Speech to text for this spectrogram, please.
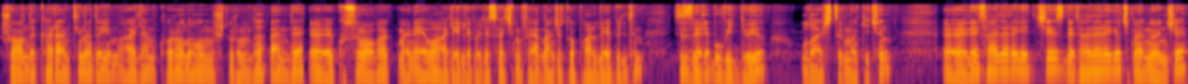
Şu anda karantinadayım. Ailem korona olmuş durumda. Ben de e, kusuruma bakmayın ev haliyle böyle saçımı falan anca toparlayabildim. Sizlere bu videoyu ulaştırmak için. E, detaylara geçeceğiz. Detaylara geçmeden önce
